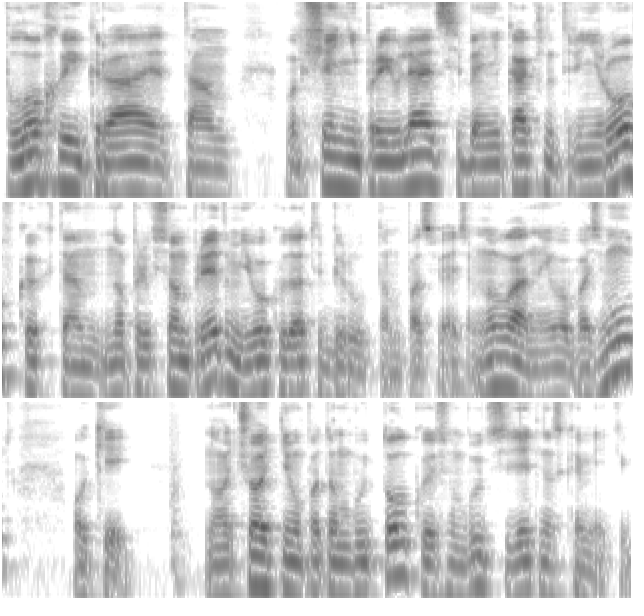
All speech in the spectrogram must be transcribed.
плохо играет, там, вообще не проявляет себя никак на тренировках, там, но при всем при этом его куда-то берут там по связям. Ну ладно, его возьмут, окей. Но что от него потом будет толку, если он будет сидеть на скамейке?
